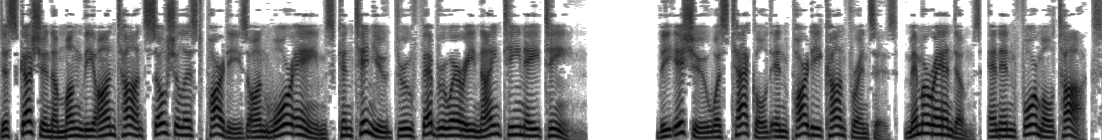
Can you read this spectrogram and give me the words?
Discussion among the Entente Socialist parties on war aims continued through February 1918. The issue was tackled in party conferences, memorandums, and informal talks.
